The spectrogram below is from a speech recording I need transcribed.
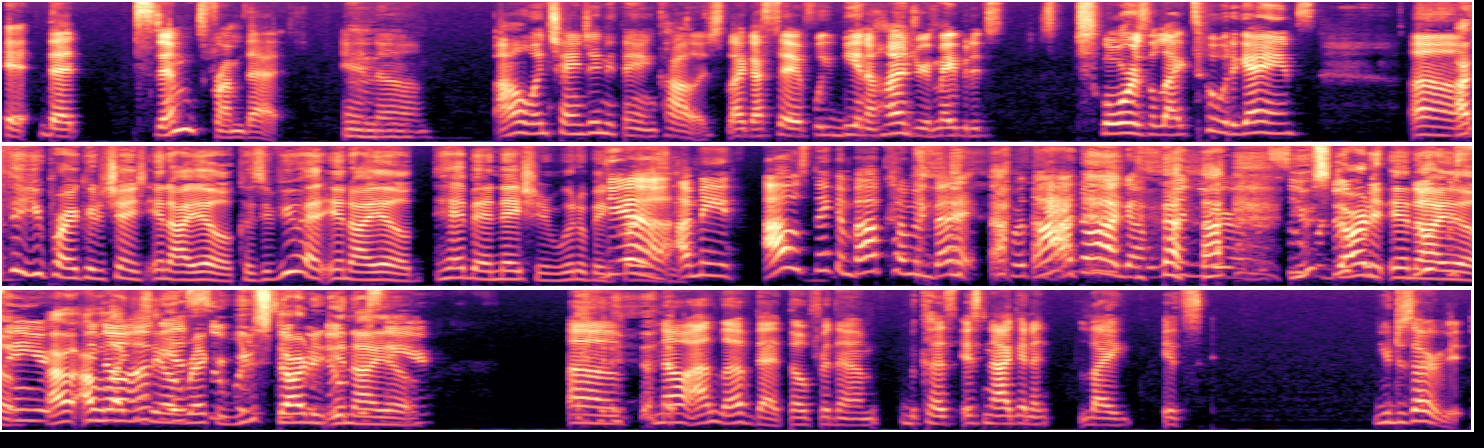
it, that stemmed from that. And Mhm. um, I wouldn't change anything in college. Like I said, if we be in 100, maybe the scores are like two of the games. Um, I think you probably could have changed NIL because if you had NIL, Headband Nation would have been yeah, crazy. I mean, I was thinking about coming back. For, I know I got one year super you started duper, NIL. duper senior, I, I you would know, like to say on record, super, you started NIL. um, no, I love that though for them because it's not gonna like it's you deserve it.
